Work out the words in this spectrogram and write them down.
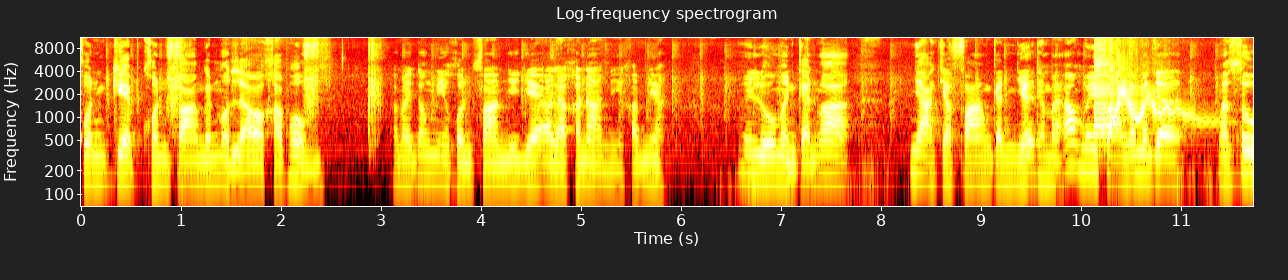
คนเก็บคนฟาร์มกันหมดแล้วครับผมทำไมต้องมีคนฟาร์มเยอะแยะอะไรขนาดนี้ครับเนี่ย ไม่รู้เหมือนกันว่า อยากจะฟาร์มกันเยอะทำไม เอ้าไม่ฟาร์มแล้วมันจะมาสู้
